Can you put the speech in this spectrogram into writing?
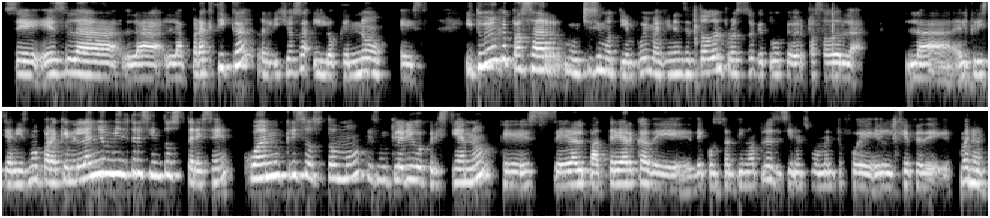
se, es la, la práctica religiosa y lo que no es. Y tuvieron que pasar muchísimo tiempo, imagínense todo el proceso que tuvo que haber pasado la, el cristianismo para que en el año 1313 Juan Crisóstomo, que es un clérigo cristiano, que era el patriarca de, Constantinopla, es decir, en su momento fue el jefe de, bueno,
